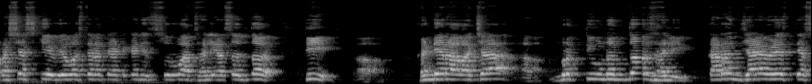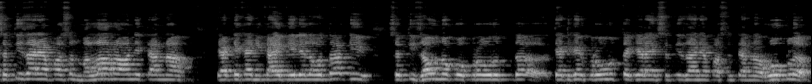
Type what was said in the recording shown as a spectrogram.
प्रशासकीय व्यवस्थेला त्या ठिकाणी सुरुवात झाली असेल तर ती खंडेरावाच्या मृत्यूनंतर झाली. कारण ज्या वेळेस त्या सती जाण्यापासून मल्हाररावांनी त्यांना त्या ठिकाणी काय केलेलं होतं की सती जाऊ नको प्रवृत्त त्या ठिकाणी प्रवृत्त केलं आणि सती जाण्यापासून त्यांना रोखलं.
